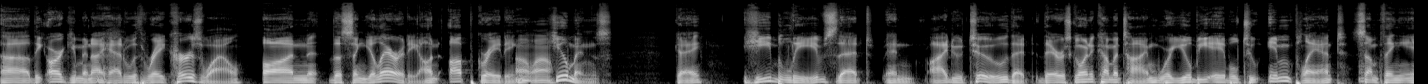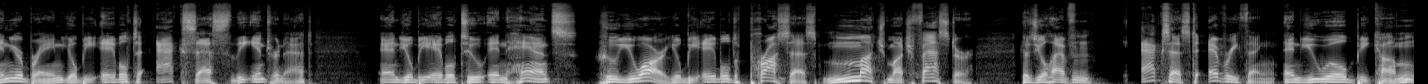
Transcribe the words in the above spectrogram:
uh, the argument I had with Ray Kurzweil on the singularity, on upgrading humans. Okay. He believes that, and I do too, that there's going to come a time where you'll be able to implant something in your brain. You'll be able to access the internet and you'll be able to enhance who you are. You'll be able to process much, much faster because you'll have access to everything and you will become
